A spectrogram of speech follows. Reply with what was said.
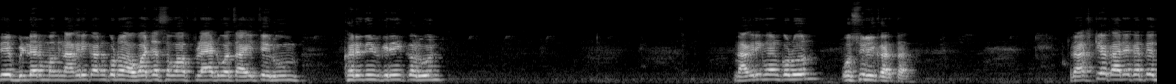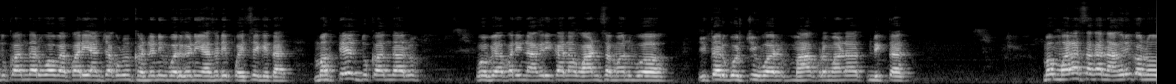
ते बिल्डर मग नागरिकांकडून आवाजा सव्वा फ्लॅट व चाळीचे रूम खरेदी विक्री करून नागरिकांकडून वसुली करतात. राजकीय कार्यकर्ते दुकानदार व व्यापारी यांच्याकडून खंडणी वर्गणी यासाठी पैसे घेतात. मग तेच दुकानदार व व्यापारी नागरिकांना वाण सामान व इतर गोष्टीवर महाग प्रमाणात विकतात. मग मला सांगा नागरिकांनो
